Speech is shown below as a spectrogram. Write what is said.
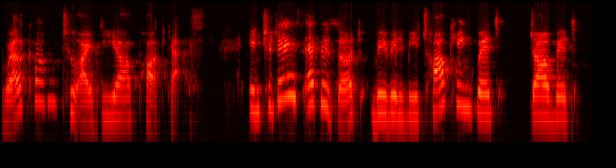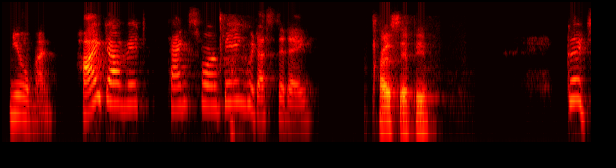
welcome to IDEA Podcast. In today's episode, we will be talking with David Neumann. Hi, David. Thanks for being with us today. Hi, Seppi. Good.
